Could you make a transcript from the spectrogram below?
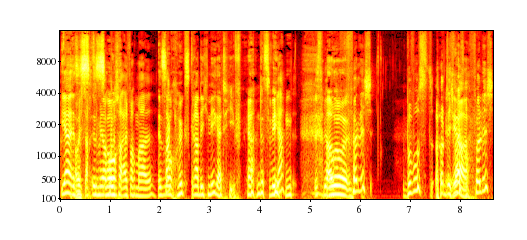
Ja, es Aber ist, ich dachte es mir ist auch einfach mal. es ist zack. auch höchstgradig negativ. Ja, deswegen. Ja, ist mir Also- auch völlig bewusst. Und ich Ja. weiß auch völlig,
